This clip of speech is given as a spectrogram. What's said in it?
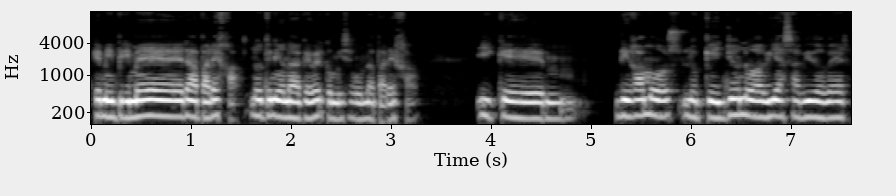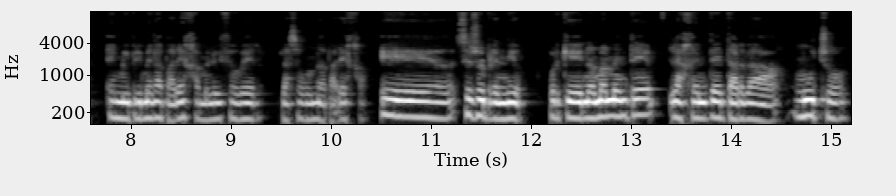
que mi primera pareja no tenía nada que ver con mi segunda pareja y que digamos, lo que yo no había sabido ver en mi primera pareja, me lo hizo ver la segunda pareja, eh, se sorprendió, porque normalmente la gente tarda mucho,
